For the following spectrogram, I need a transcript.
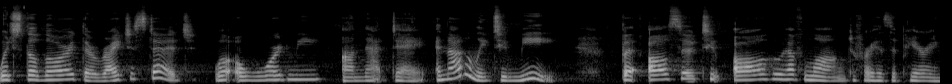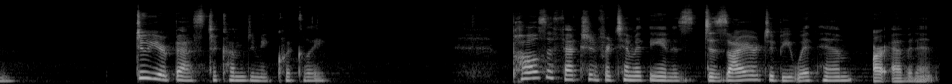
which the Lord, the righteous judge, will award me on that day, and not only to me, but also to all who have longed for his appearing. Do your best to come to me quickly. Paul's affection for Timothy and his desire to be with him are evident.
